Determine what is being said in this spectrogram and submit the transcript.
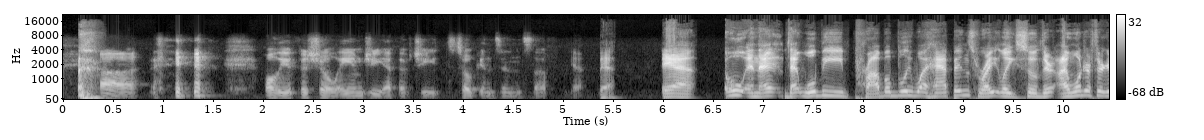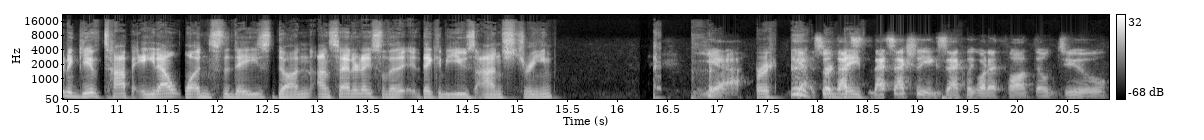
uh, all the official AMG FFG tokens and stuff. Yeah. yeah. yeah. Oh, and that that will be probably what happens, right? Like, so there. I wonder if they're gonna give top eight out once the day's done on Saturday, so that they can be used on stream. Yeah. For, yeah so that's day- that's actually exactly what i thought they'll do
